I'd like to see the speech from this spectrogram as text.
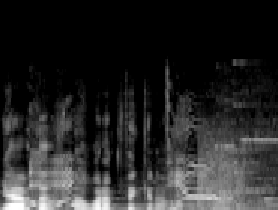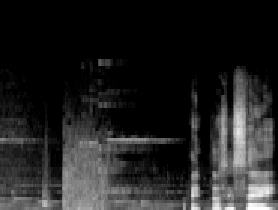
Yeah, but that's not what I'm thinking of. Wait, does it say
